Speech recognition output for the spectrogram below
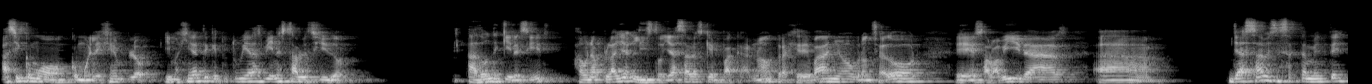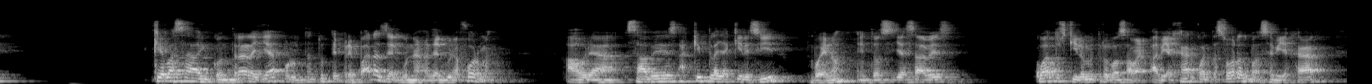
Así como, como el ejemplo, imagínate que tú tuvieras bien establecido a dónde quieres ir, a una playa, listo, ya sabes qué empacar, ¿no? Traje de baño, bronceador, eh, salvavidas, ah, ya sabes exactamente qué vas a encontrar allá, por lo tanto te preparas de alguna, de alguna forma. Ahora, ¿sabes a qué playa quieres ir? Bueno, entonces ya sabes cuántos kilómetros vas a, viajar, cuántas horas vas a viajar.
